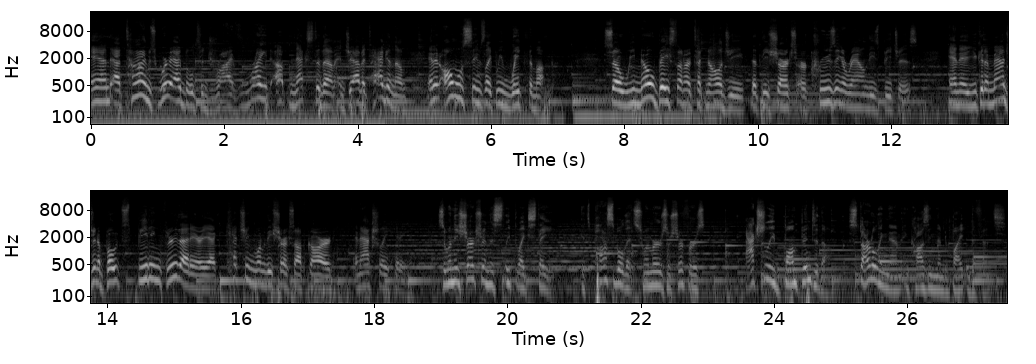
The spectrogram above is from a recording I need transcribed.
And at times we're able to drive right up next to them and jab a tag in them, and it almost seems like we wake them up. So we know based on our technology that these sharks are cruising around these beaches. And uh, you can imagine a boat speeding through that area, catching one of these sharks off guard and actually hitting it. So when these sharks are in this sleep-like state, it's possible that swimmers or surfers actually bump into them, startling them and causing them to bite in defense.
